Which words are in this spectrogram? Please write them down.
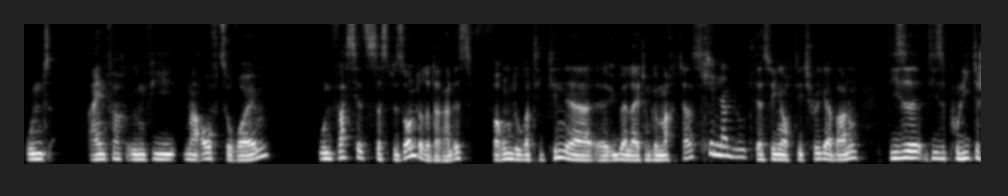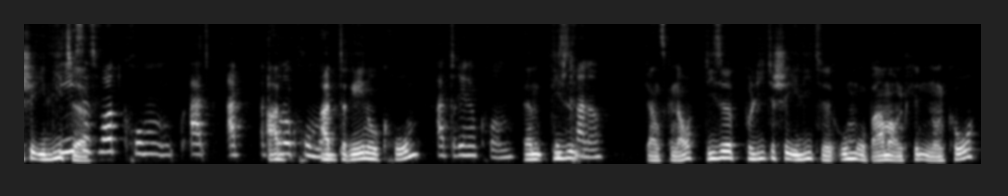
und einfach irgendwie mal aufzuräumen. Und was jetzt das Besondere daran ist, warum du gerade die Kinderüberleitung gemacht hast, Kinderblut. deswegen auch die Triggerwarnung, diese, diese politische Wie Elite. ist das Wort? Chrom, Ad, Ad, Ad Adrenochrome. Adrenochrom. Adrenochrom. Ähm, Die diese, ganz genau. Diese politische Elite um Obama und Clinton und Co.,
